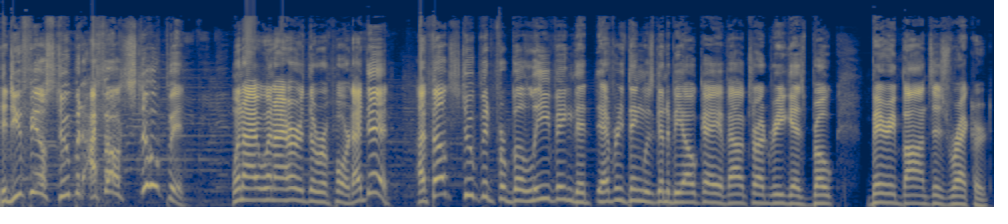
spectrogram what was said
Did you feel stupid? I felt stupid when I when I heard the report. I did. I felt stupid for believing that everything was going to be okay if Alex Rodriguez broke Barry Bonds' record.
